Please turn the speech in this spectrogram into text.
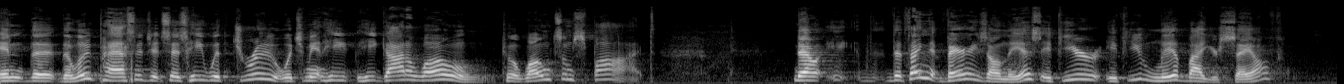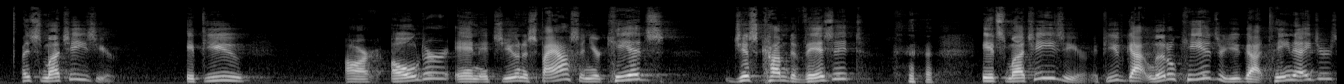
In the, the Luke passage, it says he withdrew, which meant he, he got alone to a lonesome spot. Now, the thing that varies on this, if, you're, if you live by yourself, it's much easier. If you are older and it's you and a spouse and your kids just come to visit, it's much easier. If you've got little kids or you've got teenagers,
